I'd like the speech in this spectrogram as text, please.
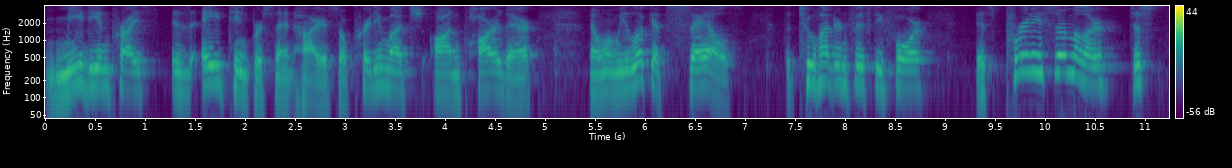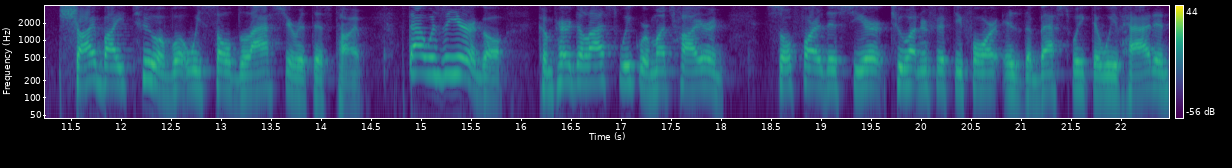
median price is 18% higher. So pretty much on par there. Now when we look at sales, the 254 is pretty similar, just shy by two of what we sold last year at this time. But that was a year ago. Compared to last week, we're much higher. And so far this year, 254 is the best week that we've had. And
